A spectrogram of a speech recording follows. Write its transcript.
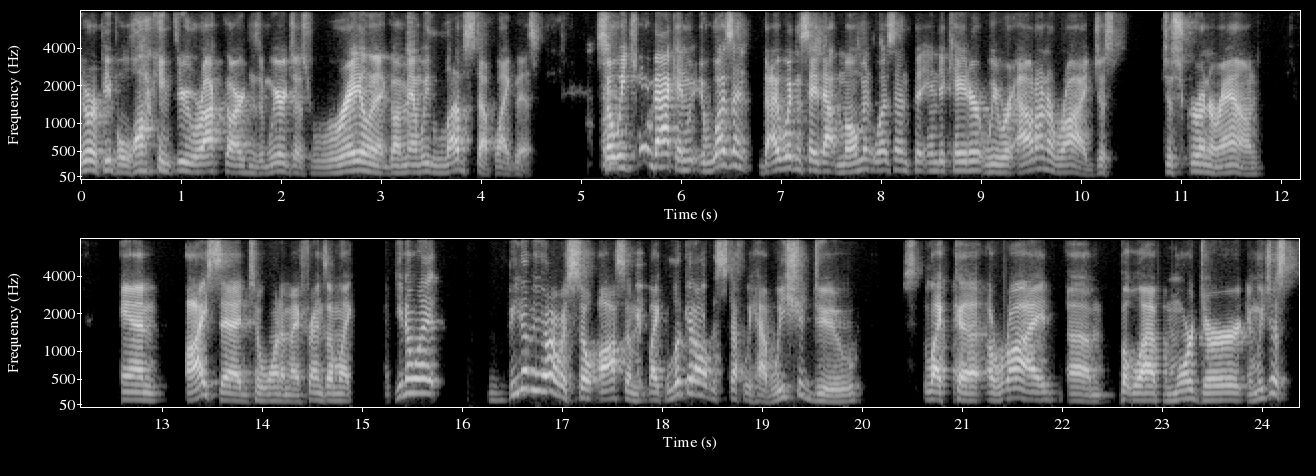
there were people walking through rock gardens, and we were just railing it, going, "Man, we love stuff like this." So we came back, and it wasn't. I wouldn't say that moment wasn't the indicator. We were out on a ride, just just screwing around, and I said to one of my friends, "I'm like, you know what? BWR was so awesome. Like, look at all the stuff we have. We should do like a, a ride, um, but we'll have more dirt. And we just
